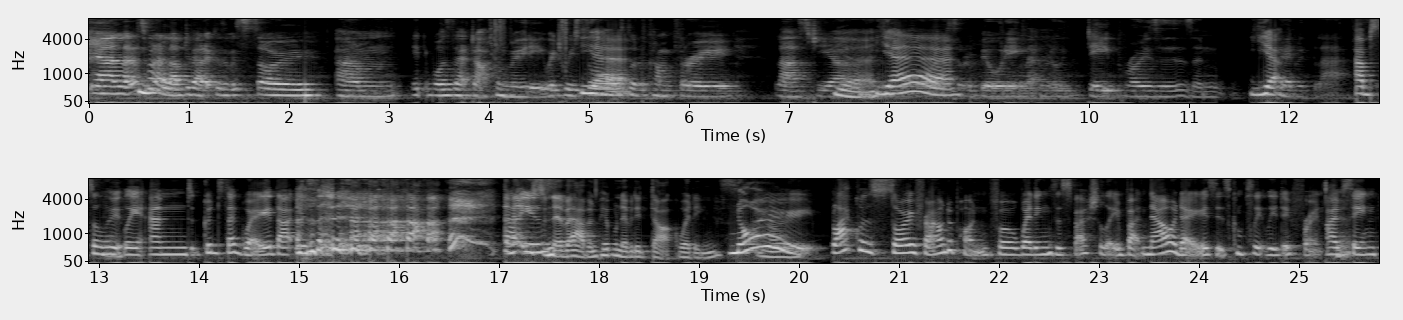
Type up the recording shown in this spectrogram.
Yeah, that's what I loved about it because it was so. Um, it was that dark and moody, which we saw Yeah. sort of come through last year. Yeah. Yeah. Sort of building that really deep roses and Yeah. with black. Absolutely, and good segue. That is And that used is- to never happen. People never did dark weddings. no, black was so frowned upon for weddings, especially. But nowadays, it's completely different. I've seen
